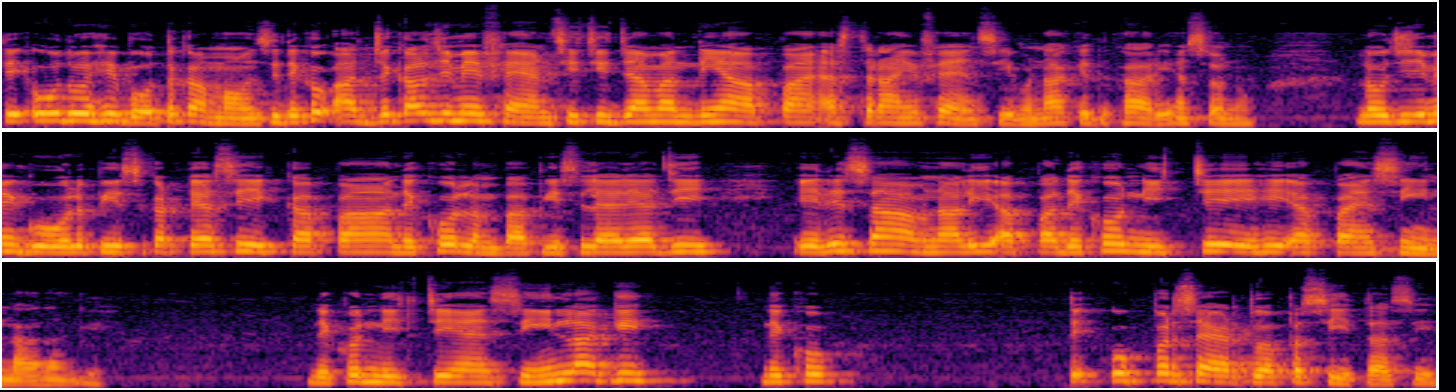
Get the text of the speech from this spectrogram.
ਤੇ ਉਦੋਂ ਇਹ ਬਹੁਤ ਕੰਮ ਆਉਂਦੇ ਸੀ। ਦੇਖੋ ਅੱਜ ਕੱਲ ਜਿਵੇਂ ਫੈਂਸੀ ਚੀਜ਼ਾਂ ਬਣਦੀਆਂ, ਆਪਾਂ ਇਸ ਤਰ੍ਹਾਂ ਹੀ ਫੈਂਸੀ ਬਣਾ ਕੇ ਦਿਖਾ ਰਹੇ ਹਾਂ ਤੁਹਾਨੂੰ। ਲਓ ਜੀ, ਜਿਵੇਂ ਗੋਲ ਪੀਸ ਕੱਟਿਆ ਸੀ, ਇੱਕ ਆਪਾਂ ਦੇਖੋ ਲੰਬਾ ਪੀਸ ਲੈ ਲਿਆ ਜੀ। ਇਹਦੇ ਹਿਸਾਬ ਨਾਲ ਹੀ ਆਪਾਂ ਦੇਖੋ ਨੀਚੇ ਇਹ ਆਪਾਂ ਐ ਸੀਨ ਲਾ ਦਾਂਗੇ। ਦੇਖੋ ਨੀਚੇ ਐ ਸੀਨ ਲੱਗ ਗਈ, ਦੇਖੋ। ਤੇ ਉੱਪਰ ਸਾਈਡ ਤੋਂ ਆਪਾਂ ਸੀਤਾ ਸੀ।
